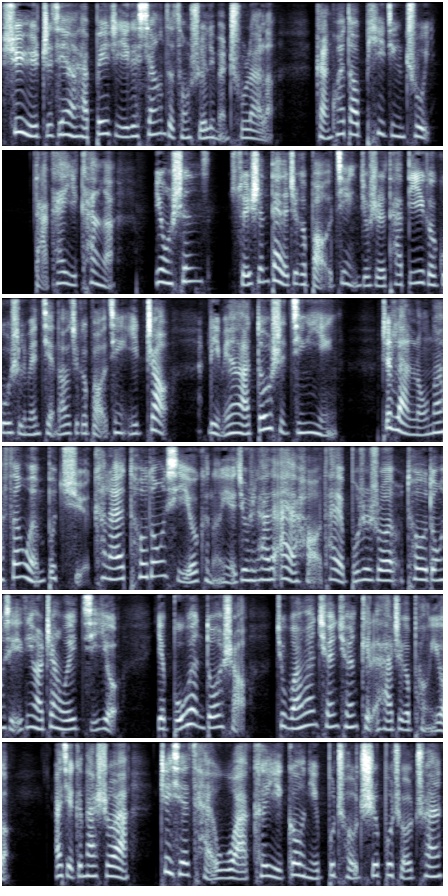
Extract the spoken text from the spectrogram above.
须臾之间啊，他背着一个箱子从水里面出来了，赶快到僻静处打开一看啊，用身随身带的这个宝镜，就是他第一个故事里面捡到这个宝镜一照，里面啊都是金银。这懒龙呢分文不取，看来偷东西有可能也就是他的爱好，他也不是说偷东西一定要占为己有，也不问多少，就完完全全给了他这个朋友。而且跟他说啊，这些财物啊，可以够你不愁吃不愁穿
